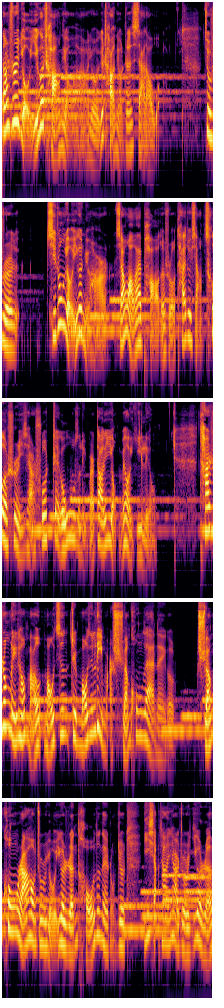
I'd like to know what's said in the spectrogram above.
当时有一个场景啊，有一个场景真吓到我了，就是。其中有一个女孩想往外跑的时候，她就想测试一下，说这个屋子里边到底有没有异灵。她扔了一条毛毛巾，这毛巾立马悬空在那个悬空，然后就是有一个人头的那种，就是你想象一下，就是一个人，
